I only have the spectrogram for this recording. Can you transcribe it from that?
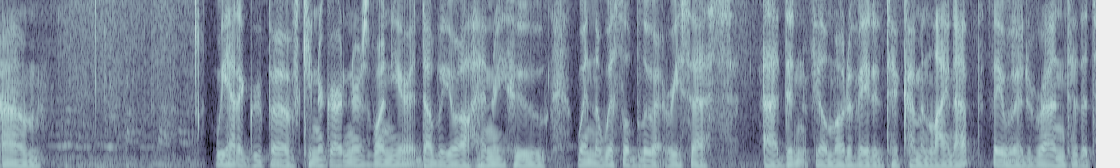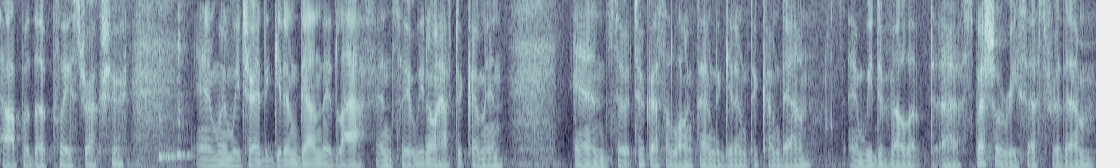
Um, we had a group of kindergarteners one year at WL Henry who, when the whistle blew at recess, uh, didn't feel motivated to come and line up. They would run to the top of the play structure. and when we tried to get them down, they'd laugh and say, We don't have to come in. And so it took us a long time to get them to come down and we developed a special recess for them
